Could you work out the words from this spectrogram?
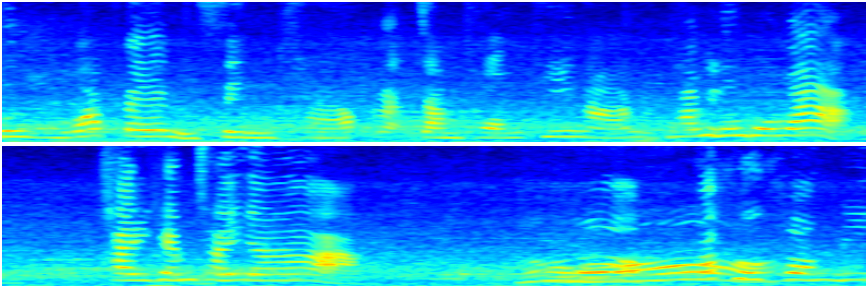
มือนว่าเป็นสินค้าประจำท้องที่นั้น ถ้าพี่นุ่นพูดว่าไข่เค็มชัยยา อ๋อโอ้ก็คือของดี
